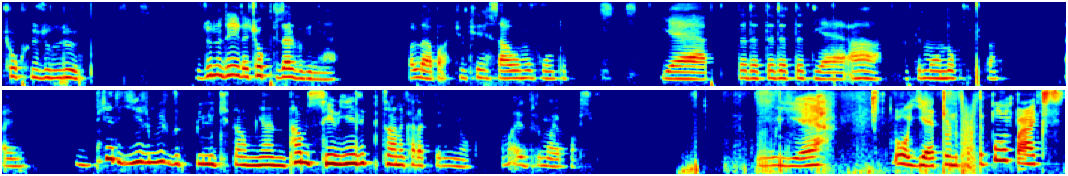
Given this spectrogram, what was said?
Çok hüzünlü. Hüzünlü değil de çok güzel bir gün ya. Vallahi bak çünkü hesabımı buldum. Yeah. Dıt dıt dıt dıt dıt yeah. Aa, film 19'muş lan. Yani bir 20 rütbelik tam yani tam seviyelik bir tane karakterim yok. Ama El Primo yapmak istiyorum. Oh yeah. Oh yeah, turn back the boombox.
